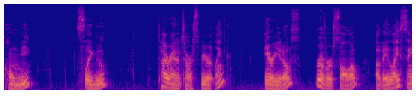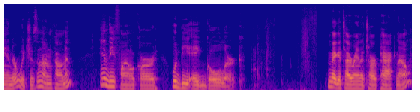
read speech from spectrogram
Combee. Sliggoo. Tyranitar Spirit Link. Ariados. Reverse Holo of a Lysandre, which is an uncommon. And the final card would be a Golurk. Mega Tyranitar pack now.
